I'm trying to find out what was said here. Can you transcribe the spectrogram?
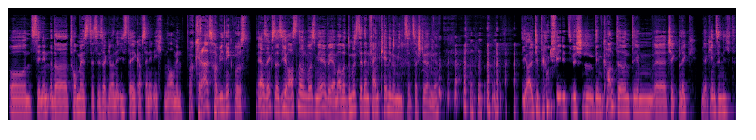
und sie nennt ihn da Thomas, das ist ein kleiner Easter Egg auf seinen echten Namen. Boah, krass, hab ich nicht gewusst. Ja, sagst du, sie hassen und was mehr über ihn, aber du musst ja den Feind kennen, um ihn zu zerstören, gell? die alte Blutfede zwischen dem Kanter und dem äh, Jack Black, wer kennt sie nicht?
